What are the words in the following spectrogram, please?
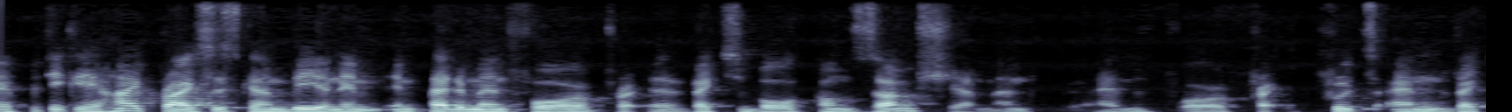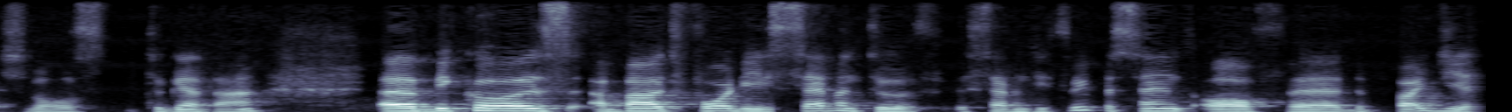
uh, particularly high prices, can be an Im- impediment for uh, vegetable consumption and, and for fr- fruits and vegetables together. Uh, because about 47 to 73 percent of uh, the budget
